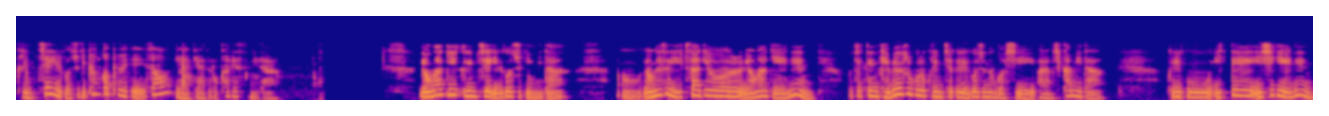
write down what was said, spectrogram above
그림책 읽어주기 평가표에 대해서 이야기하도록 하겠습니다. 영화기 그림책 읽어주기입니다. 어, 0에서 24개월 영화기에는 어쨌든 개별적으로 그림책을 읽어주는 것이 바람직합니다. 그리고 이때 이 시기에는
